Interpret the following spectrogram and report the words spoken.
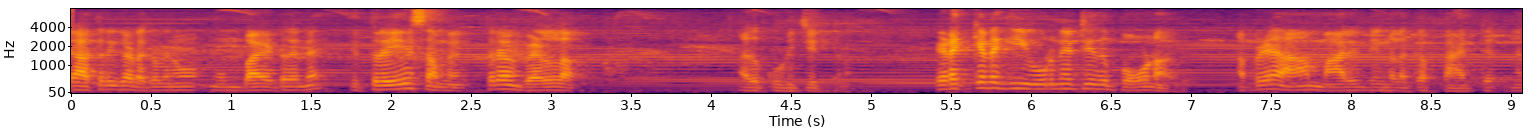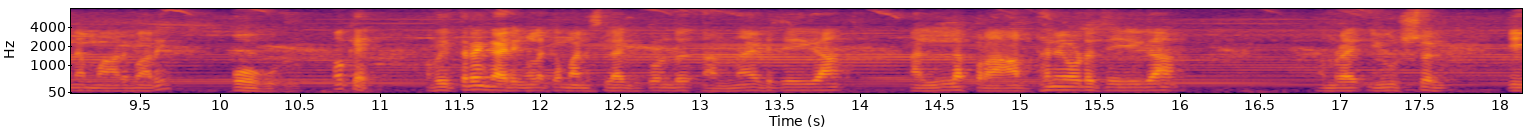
രാത്രി കിടക്കുന്നതിന് മുമ്പായിട്ട് തന്നെ ഇത്രയും സമയം ഇത്രയും വെള്ളം അത് കുടിച്ചിരിക്കണം. ഇടയ്ക്കിടയ്ക്ക് യൂറിനേറ്റ് ചെയ്ത് പോകണം അപ്പോഴേ ആ മാലിന്യങ്ങളൊക്കെ ഫാറ്റ് ഇങ്ങനെ മാറി മാറി പോകുള്ളൂ ഓക്കെ അപ്പോൾ ഇത്രയും കാര്യങ്ങളൊക്കെ മനസ്സിലാക്കിക്കൊണ്ട് നന്നായിട്ട് ചെയ്യുക നല്ല പ്രാർത്ഥനയോടെ ചെയ്യുക. നമ്മുടെ യൂഷ്വൽ ഈ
